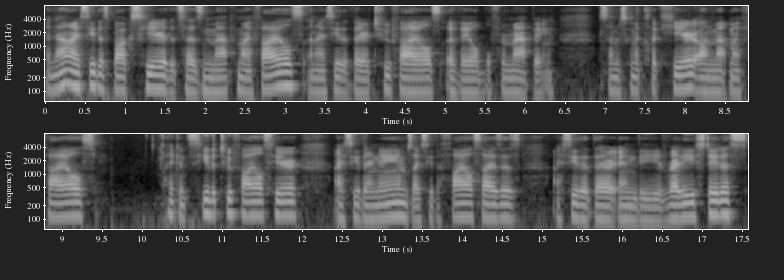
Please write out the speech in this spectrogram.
And now I see this box here that says map my files, and I see that there are two files available for mapping. So I'm just going to click here on map my files. I can see the two files here. I see their names, I see the file sizes, I see that they're in the ready status.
